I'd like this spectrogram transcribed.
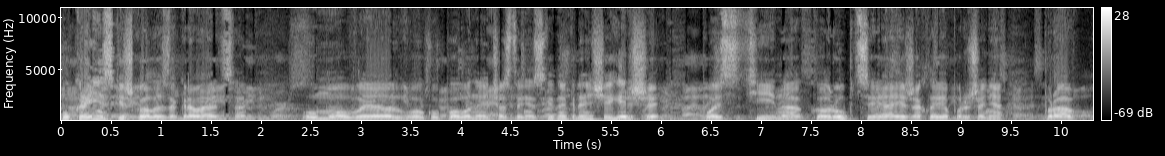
українські школи закриваються. Умови в окупованій частині східної країни ще гірше. Постійна корупція і жахливі порушення прав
